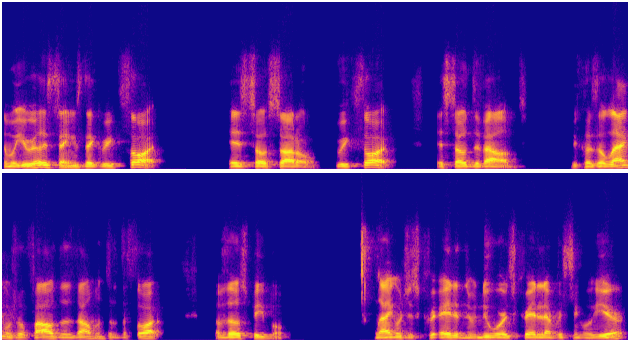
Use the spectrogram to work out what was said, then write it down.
then what you're really saying is that Greek thought is so subtle. Greek thought is so developed because the language will follow the development of the thought of those people. Language is created, new words created every single year.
